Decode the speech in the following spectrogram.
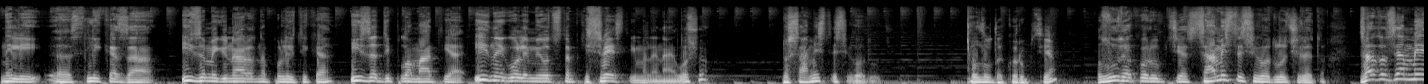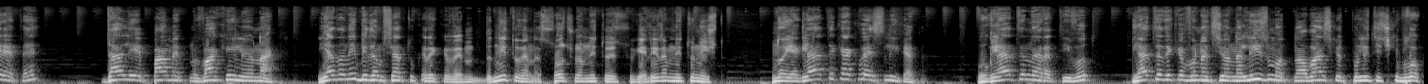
нели слика за и за меѓународна политика, и за дипломатија, и најголеми одстапки, све сте имале најлошо, но сами сте си го одлучили Луда корупција. луда корупција, сами сте си го одлучиле тоа. Затоа сега мерете дали е паметно вака или онак. Ја да не бидам сега тука дека ве, ниту ве насочувам, ниту ве сугерирам, ниту ништо. Но ја гледате каква е сликата. Го гледате наративот, гледате дека во национализмот на албанскиот политички блок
